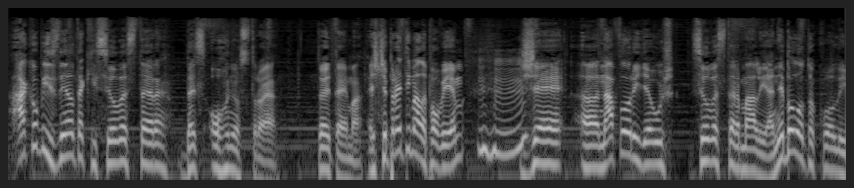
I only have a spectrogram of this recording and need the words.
Ako by znel taký Silvester bez ohňostroja? To je téma. Ešte predtým ale poviem, Mhm. že e, na Floride už Silvester mali a nebolo to kvôli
